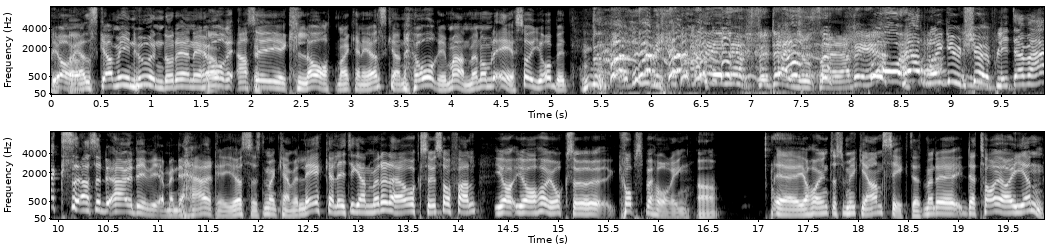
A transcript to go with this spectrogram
Jag älskar min hund och den är hårig. Alltså det är klart man kan älska en hårig man, men om det är så jobbigt. Det är lätt för dig att säga det. Åh herregud, köp lite vax! Alltså, det, ja, det, ja, men det här är jösses, man kan väl leka lite grann med det där också i så fall. Jag, jag har ju också kroppsbehåring. Ja. Eh, Jag har ju inte så mycket i ansiktet, men det, det tar jag igen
